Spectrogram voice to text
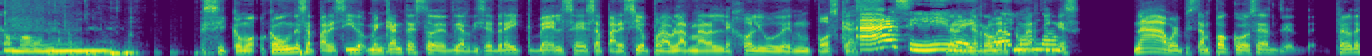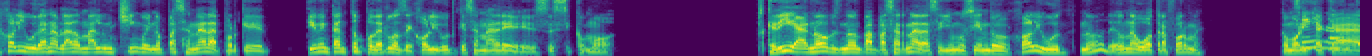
como un... Sí, como, como un desaparecido. Me encanta esto de Edgar. Dice Drake Bell se desapareció por hablar mal de Hollywood en un podcast. Ah, sí, güey. De, Roberto Martínez. Nah, güey, pues tampoco. O sea, pero de Hollywood han hablado mal un chingo y no pasa nada porque tienen tanto poder los de Hollywood que esa madre es así como, pues que diga, ¿no? Pues no va a pasar nada, seguimos siendo Hollywood, ¿no? De una u otra forma. Como ahorita acá.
